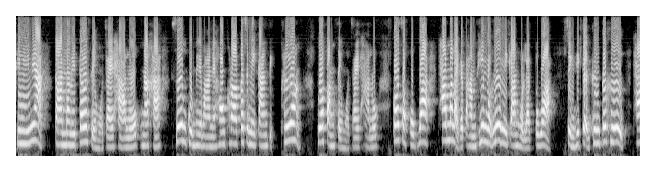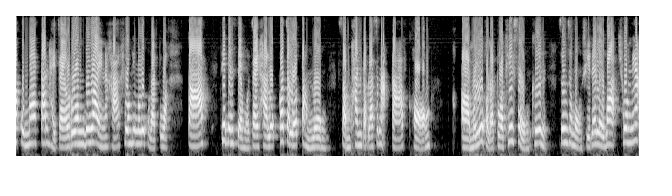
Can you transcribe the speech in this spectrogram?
ทีนี้เนี่ยการมอนิเตอร์เสียงหัวใจทารกนะคะ ซึ่งคุณพยาบาลในห้องคลอดก็จะมีการติดเครื่อง พื่อฟังเสียงหัวใจทารก ก็จะพบว่าถ้าเมื่อไหร่ก็ตามที่มดลูกมีการหดละตัว สิ่งที่เกิดขึ้นก็คือ ถ้าคุณแม่กั้นหายใจร่วมด้วยนะคะ ช่วงที่มดลูกหดละตัวกราฟ ที่เป็นเสียงหัวใจทารกก็จะลดต่ำลง สัมพันธ์กับลักษณะกราฟของอมดลูกหดละตัวที่สูงขึ้น ซึ่งจะบ่งชี้ได้เลยว่าช่วงเนี้ย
